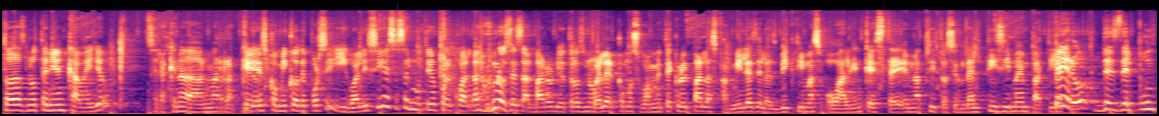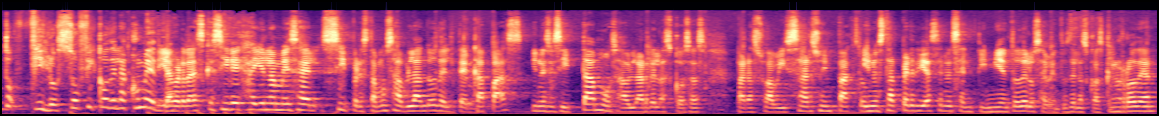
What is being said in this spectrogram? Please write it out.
todas no tenían cabello, será que nadaban más rápido? Que es cómico de por sí. Igual y sí, ese es el motivo por el cual algunos se salvaron y otros no. Puede leer como sumamente cruel para las familias de las víctimas o alguien que esté en una situación de altísima empatía. Pero desde el punto filosófico de la comedia, la verdad es que sí deja ahí en la mesa el sí, pero estamos hablando del tema capaz y necesitamos hablar de las cosas para suavizar su impacto y no estar perdidas en el sentimiento de los eventos de las cosas que nos rodean,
